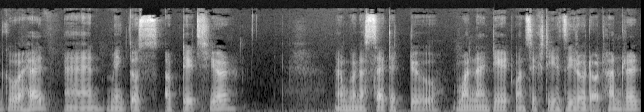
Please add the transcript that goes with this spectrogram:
go ahead and make those updates here. I'm going to set it to 198.168.0.100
